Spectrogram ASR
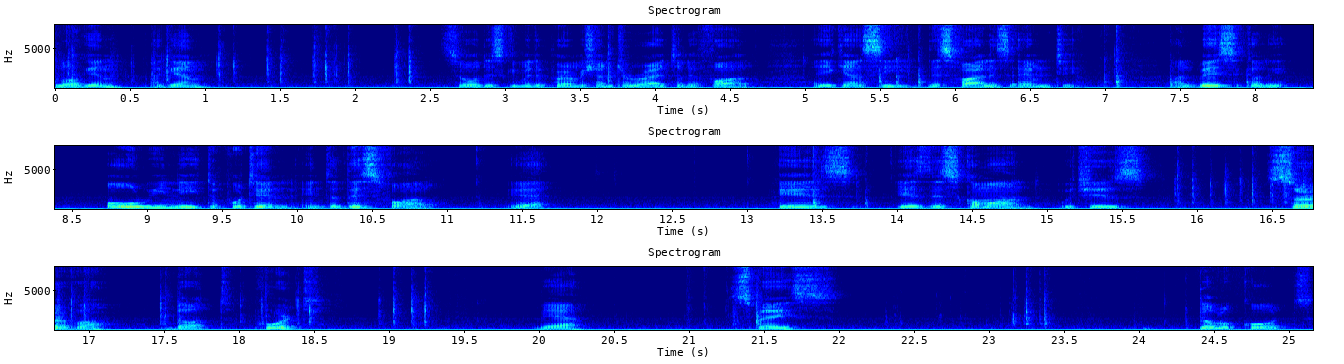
log in again. So this give me the permission to write to the file. And you can see this file is empty. And basically all we need to put in into this file yeah is is this command which is server dot port. Yeah. Space. Double quote.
